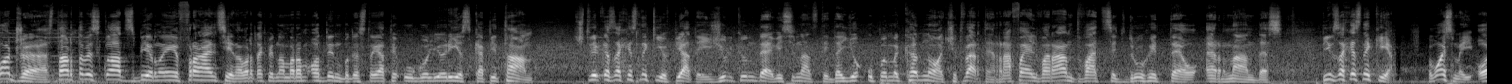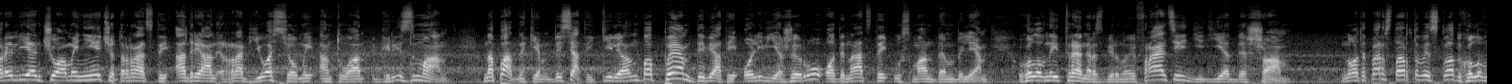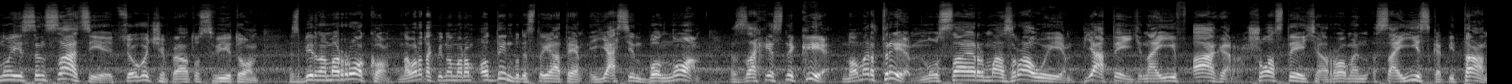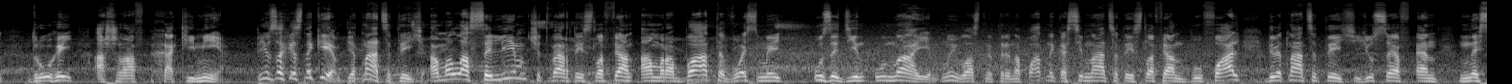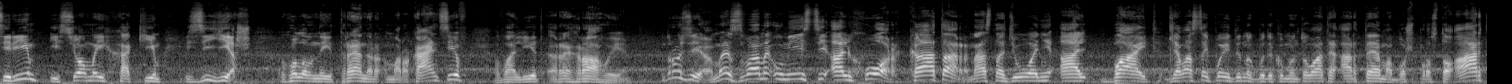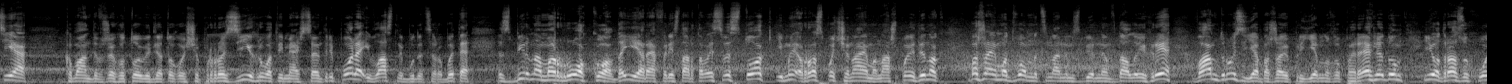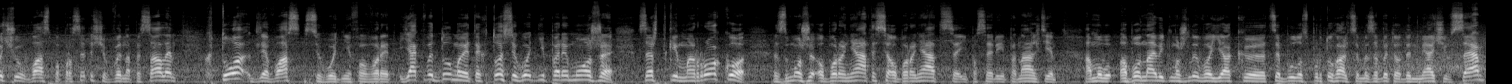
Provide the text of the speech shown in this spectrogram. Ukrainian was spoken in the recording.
Отже, стартовий склад збірної Франції на воротах під номером 1 буде стояти Уго Льоріс, капітан. Четвірка захисників, п'ятий Жюль Кюнде, 18-й Дайо Упемекано, четвертий Рафаель Варан, 22-й Тео Ернандес. Півзахисники. Восьмий Орельєн Чуамені, 14-й Адріан Рабьо, 7-й Антуан Грізман. Нападники 10-й Кіліан Бапе, 9-й Олів'є Жиру, 11-й Усман Дембеле. Головний тренер збірної Франції Дід'є Дешам. Ну а тепер стартовий склад головної сенсації цього чемпіонату світу. Збірна Марокко на воротах під номером 1 буде стояти Ясін Боно. Захисники номер 3 Нусайр Мазрауї, п'ятий Наїф Агер, шостий Ромен Саїс, капітан, другий Ашраф Хакімі. Півзахисники 15-й Амала Селім, 4-й Слафян Амрабат, 8-й Узедін Унаї. Ну і власне три нападника: 17-й Слафян Буфаль, 19-й Юсеф Ен Несірі і 7-й Хакім Зієш. Головний тренер марокканців Валід Реграгуї. Друзі, ми з вами у місті Аль-Хор, Катар, на стадіоні Аль-Байт. Для вас цей поєдинок буде коментувати Артем або ж просто Артія. Команди вже готові для того, щоб розігрувати м'яч в центрі поля. І, власне, буде це робити збірна Марокко. Дає рефері стартовий свисток, і ми розпочинаємо наш поєдинок. Бажаємо двом національним збірним вдалої гри. Вам, друзі, я бажаю приємного перегляду. І одразу хочу вас попросити, щоб ви написали, хто для вас сьогодні фаворит. Як ви думаєте, хто сьогодні переможе? Все ж таки Марокко зможе оборонятися, оборонятися і по серії пенальті, або, навіть можливо, як е, це було з португальцями, забити один м'яч і все.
